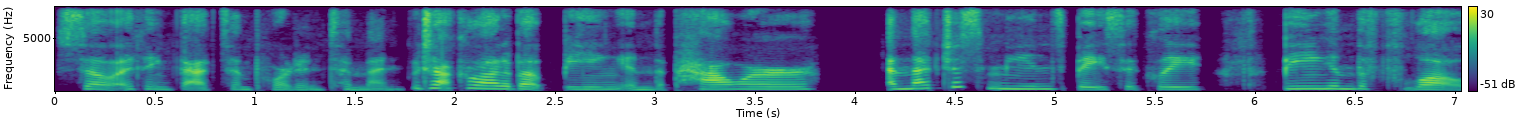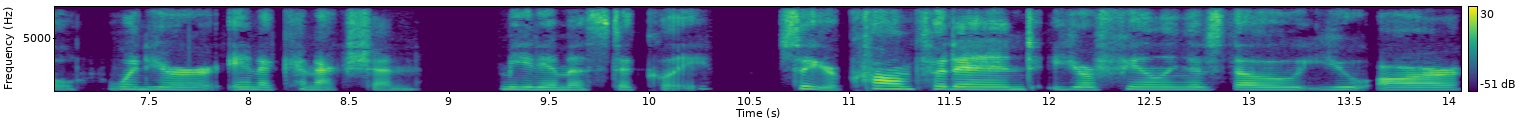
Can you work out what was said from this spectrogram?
So I think that's important to men. We talk a lot about being in the power, and that just means basically being in the flow when you're in a connection mediumistically. So you're confident, you're feeling as though you are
